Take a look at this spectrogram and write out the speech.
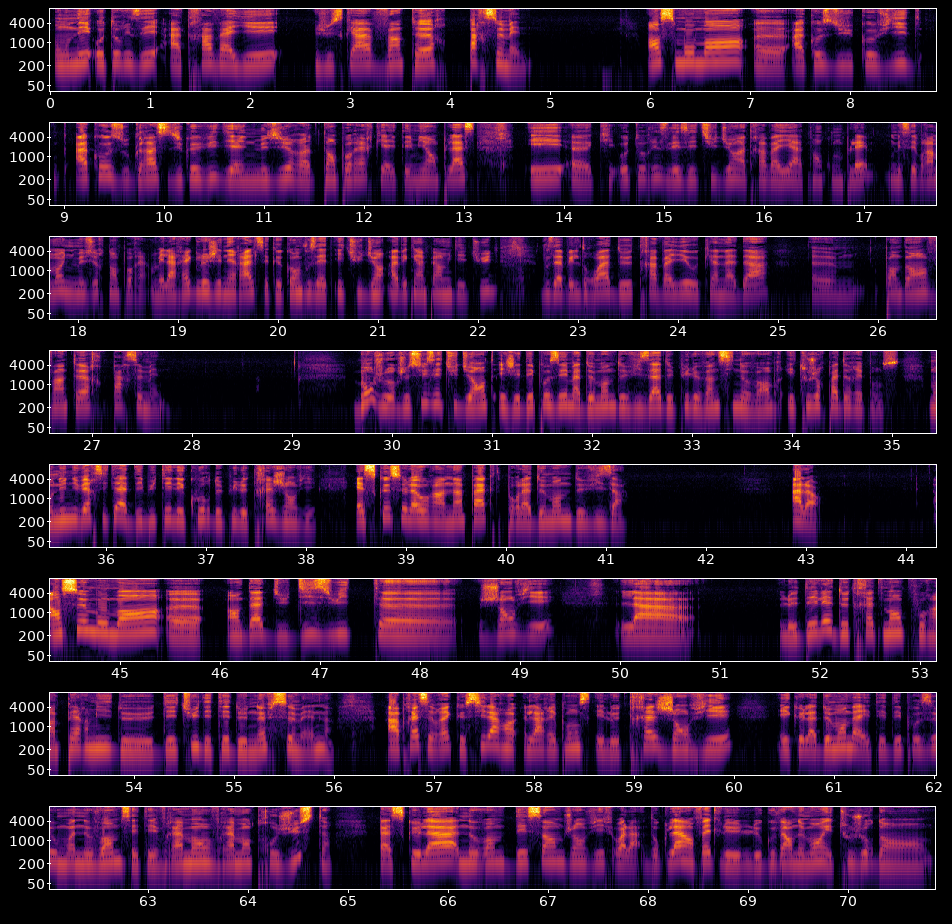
on est autorisé à travailler jusqu'à 20 heures par semaine. En ce moment, euh, à cause du Covid, à cause ou grâce du Covid, il y a une mesure temporaire qui a été mise en place et euh, qui autorise les étudiants à travailler à temps complet, mais c'est vraiment une mesure temporaire. Mais la règle générale, c'est que quand vous êtes étudiant avec un permis d'études, vous avez le droit de travailler au Canada euh, pendant 20 heures par semaine. Bonjour, je suis étudiante et j'ai déposé ma demande de visa depuis le 26 novembre et toujours pas de réponse. Mon université a débuté les cours depuis le 13 janvier. Est-ce que cela aura un impact pour la demande de visa? Alors, en ce moment, euh, en date du 18 euh, janvier, la, le délai de traitement pour un permis d'études était de 9 semaines. Après, c'est vrai que si la, réponse est le 13 janvier et que la demande a été déposée au mois de novembre, c'était vraiment, vraiment trop juste. Parce que là, novembre, décembre, janvier, voilà. Donc là, en fait, le gouvernement est toujours dans,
